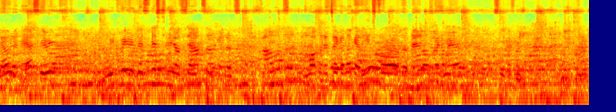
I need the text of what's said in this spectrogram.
Note and S series. Created this history of Samsung and its phones. You're welcome to take a look at each four of the panels right over here. The first-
